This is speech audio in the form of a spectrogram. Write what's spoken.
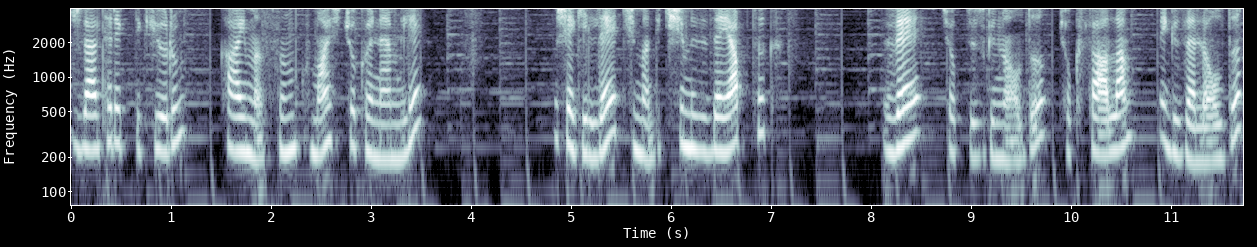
düzelterek dikiyorum. Kaymasın kumaş çok önemli. Bu şekilde çima dikişimizi de yaptık. Ve çok düzgün oldu. Çok sağlam ve güzel oldu.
